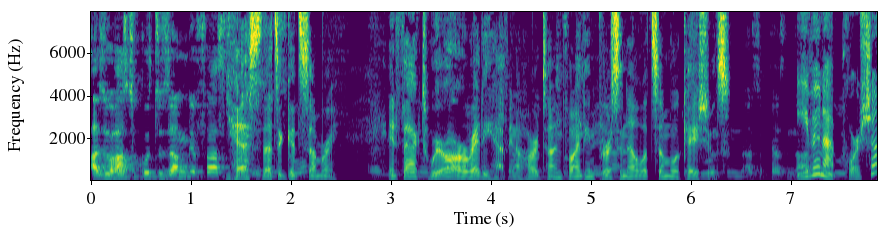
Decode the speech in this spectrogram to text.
also hast du gut zusammengefasst. Yes, that's a good summary. In fact, we're already having a hard time finding personnel at some locations. Even at Porsche?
